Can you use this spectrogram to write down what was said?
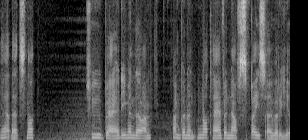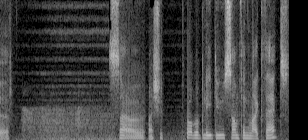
Yeah, that's not too bad, even though I'm I'm gonna not have enough space over here. So I should probably do something like that.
